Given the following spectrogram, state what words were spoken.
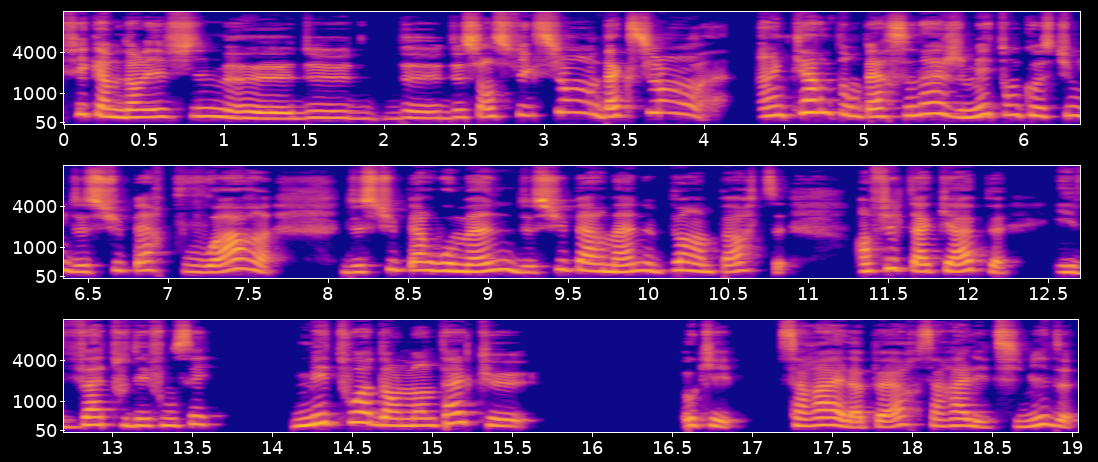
fais comme dans les films de, de, science-fiction, d'action, incarne ton personnage, mets ton costume de super pouvoir, de superwoman, de superman, peu importe, enfile ta cape et va tout défoncer. Mets-toi dans le mental que, ok, Sarah, elle a peur, Sarah, elle est timide,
